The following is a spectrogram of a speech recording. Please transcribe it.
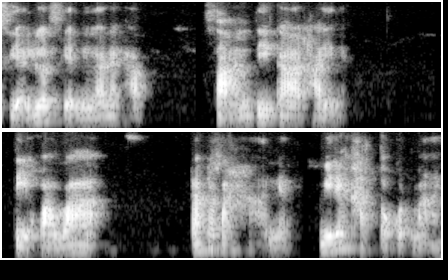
เสียเลือดเสียเนื้อนะครับศาลฎีกาไทยเนี่ยตีความว่ารัฐประหารเนี่ยมิได้ขัดต่อกฎหมาย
